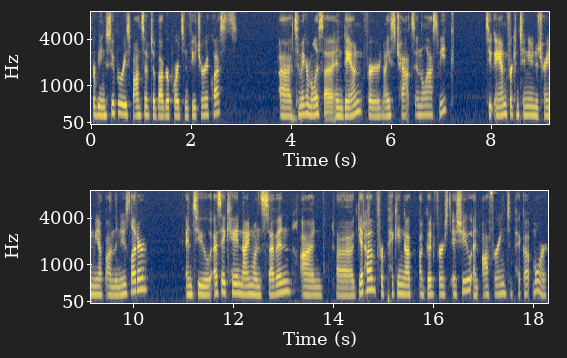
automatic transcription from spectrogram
for being super responsive to bug reports and feature requests. Uh, to Maker Melissa and Dan for nice chats in the last week. To Anne for continuing to train me up on the newsletter. And to SAK917 on uh, GitHub for picking up a good first issue and offering to pick up more.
